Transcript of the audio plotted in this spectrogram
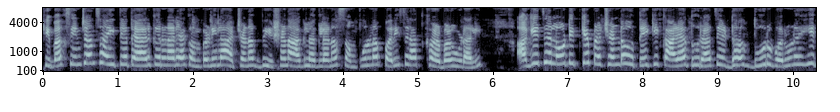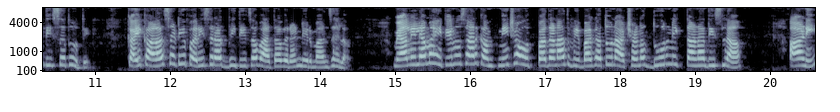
ठिबक सिंचन साहित्य तयार करणाऱ्या कंपनीला अचानक भीषण आग लागल्यानं संपूर्ण परिसरात खळबळ उडाली. आगीचे लोट इतके प्रचंड होते की काळ्या धुराचे ढग दूरवरूनही दिसत होते. काही काळासाठी परिसरात भीतीचं वातावरण निर्माण झालं. मिळालेल्या माहितीनुसार कंपनीच्या उत्पादनात विभागातून अचानक धूर निघताना दिसला आणि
